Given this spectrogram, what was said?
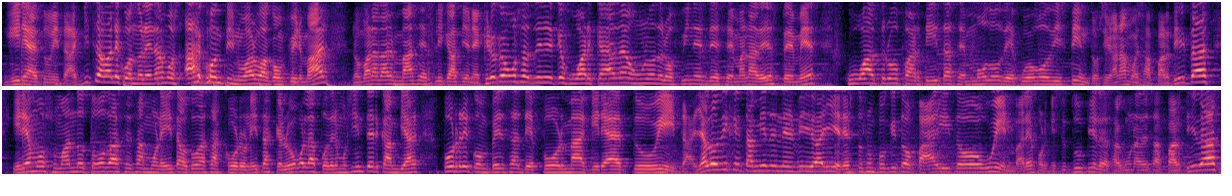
gratuita. Aquí chavales cuando le damos a continuar o a confirmar nos van a dar más explicaciones. Creo que vamos a tener que jugar cada uno de los fines de semana de este mes cuatro partiditas en modo de juego distinto. Si ganamos esas partiditas, iremos sumando todas esas moneditas o todas esas coronitas que luego las podremos intercambiar por recompensas de forma gratuita. Ya lo dije también en el vídeo de ayer, esto es un poquito pay to win, ¿vale? Porque si tú pierdes alguna de esas partidas,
